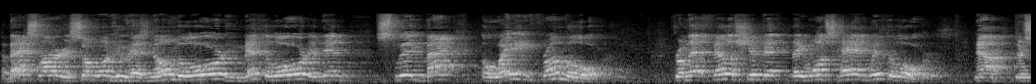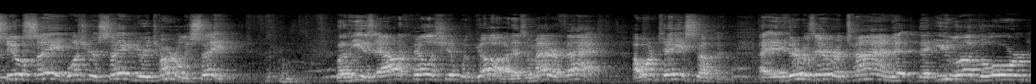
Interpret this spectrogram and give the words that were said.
A backslider is someone who has known the Lord, who met the Lord, and then slid back away from the Lord, from that fellowship that they once had with the Lord. Now, they're still saved. Once you're saved, you're eternally saved. But he is out of fellowship with God. As a matter of fact, I want to tell you something. Uh, If there was ever a time that, that you love the Lord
